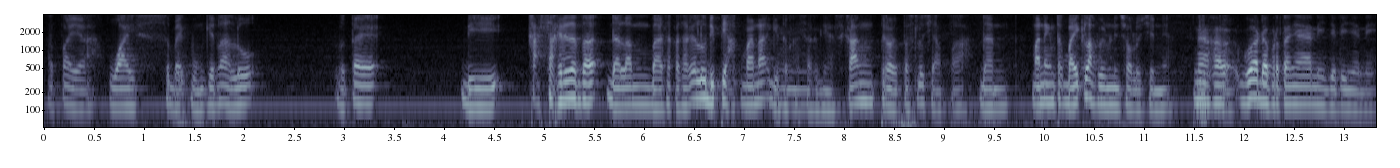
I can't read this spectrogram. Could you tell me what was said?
apa ya wise sebaik mungkin lah lu lu teh di kasarnya dalam, dalam bahasa kasarnya lu di pihak mana gitu kasarnya. Sekarang prioritas lu siapa dan mana yang terbaik lah win-win solutionnya. Nah, kalau gua ada pertanyaan nih jadinya nih.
